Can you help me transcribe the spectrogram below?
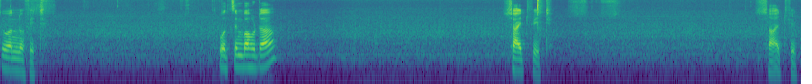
চুয়ান্ন ফিট পশ্চিম বাহুটা ষাট ফিট ষাট ফিট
